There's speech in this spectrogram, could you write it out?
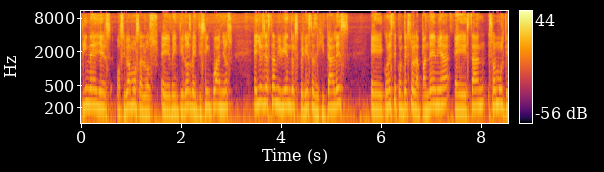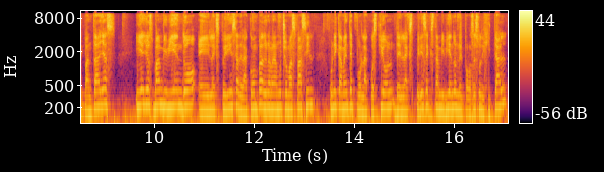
teenagers, o si vamos a los eh, 22, 25 años, ellos ya están viviendo experiencias digitales. eh, con este contexto de la pandemia, eh, están, son multipantallas y ellos van viviendo eh, la experiencia de la compra de una manera mucho más fácil, únicamente por la cuestión de la experiencia que están viviendo en el proceso digital.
